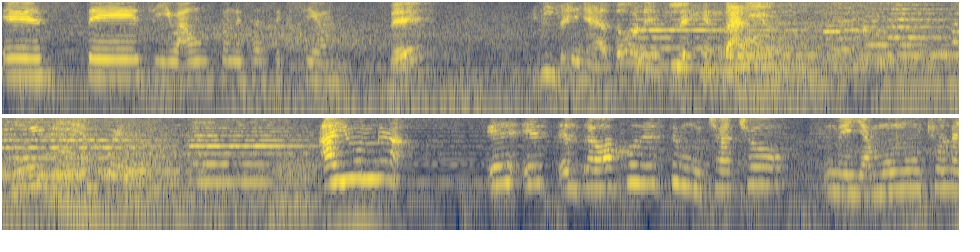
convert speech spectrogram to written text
este sí, vamos con esa sección. De diseñadores legendarios. Muy bien, pues. hay una... e- Es, el trabajo de este muchacho me llamó mucho la,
